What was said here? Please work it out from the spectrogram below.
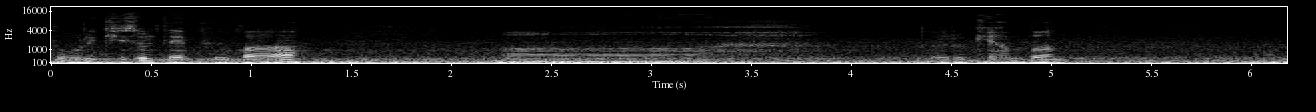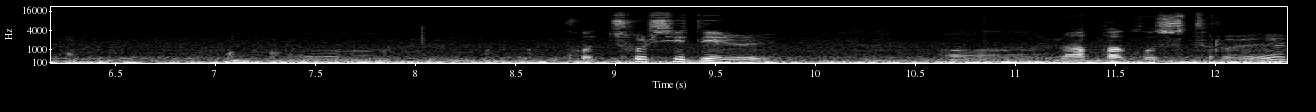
또 우리 기술 대표가 어, 또 이렇게 한번 어, 곧 출시될 어, 라파 고스트를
